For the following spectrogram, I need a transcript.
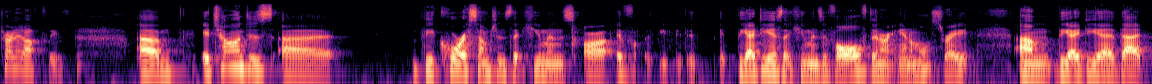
Turn it off, please. Um, it challenges uh, the core assumptions that humans are, the idea is that humans evolved and are animals, right? Um, the idea that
